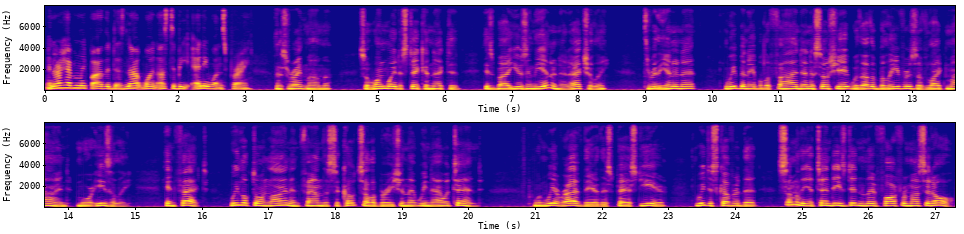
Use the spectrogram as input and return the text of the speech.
And our Heavenly Father does not want us to be anyone's prey. That's right, Mama. So, one way to stay connected is by using the internet, actually. Through the internet, we've been able to find and associate with other believers of like mind more easily. In fact, we looked online and found the Sukkot celebration that we now attend. When we arrived there this past year, we discovered that some of the attendees didn't live far from us at all.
